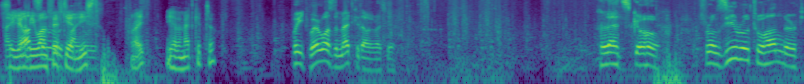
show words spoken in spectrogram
So I you're gonna be 150 at least, right? You have a medkit too? Wait, where was the medkit? Oh, right here. Let's go! From 0 to 100.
